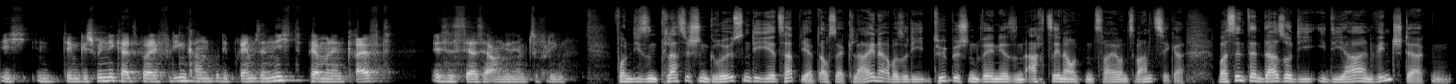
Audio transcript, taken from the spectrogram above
ich in dem Geschwindigkeitsbereich fliegen kann, wo die Bremse nicht permanent greift, ist es sehr, sehr angenehm zu fliegen. Von diesen klassischen Größen, die ihr jetzt habt, ihr habt auch sehr kleine, aber so die typischen wären ja ein 18er und ein 22er. Was sind denn da so die idealen Windstärken,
